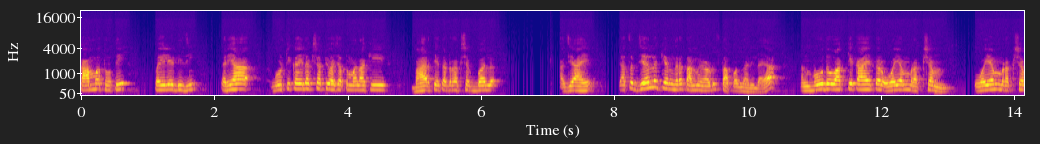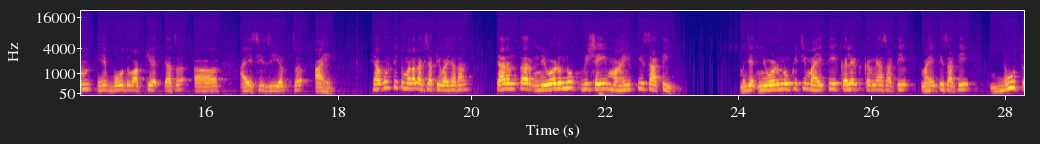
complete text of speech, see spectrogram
कामत होते. पहिले डी तर ह्या गोष्टी काही लक्षात ठेवायच्या तुम्हाला की भारतीय तटरक्षक बल जे आहे त्याचं जल केंद्र तामिळनाडू स्थापन झालेलं आहे आणि बौद्ध वाक्य काय तर वयम रक्षम. वयम रक्षम हे बौद्ध वाक्य त्याचं आय सी जी एफचं आहे. ह्या गोष्टी तुम्हाला लक्षात ठेवायच्या आता त्यानंतर निवडणूकविषयी माहितीसाठी म्हणजे निवडणुकीची माहिती कलेक्ट करण्यासाठी माहितीसाठी बूथ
